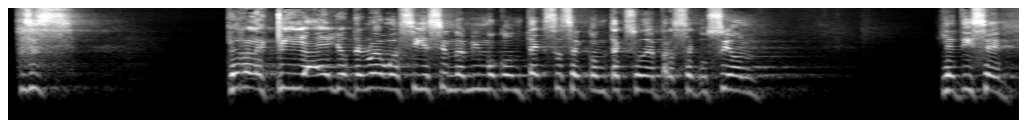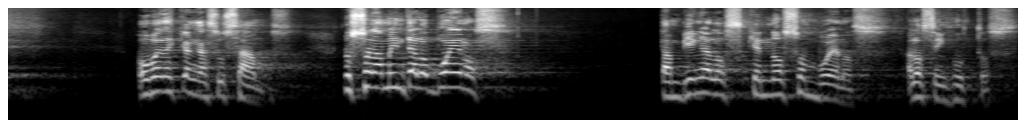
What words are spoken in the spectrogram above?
Entonces, pero les pide a ellos de nuevo, sigue siendo el mismo contexto, es el contexto de persecución. Les dice, obedezcan a sus amos. No solamente a los buenos, también a los que no son buenos, a los injustos.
